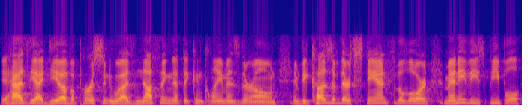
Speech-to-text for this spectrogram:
It has the idea of a person who has nothing that they can claim as their own. And because of their stand for the Lord, many of these people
